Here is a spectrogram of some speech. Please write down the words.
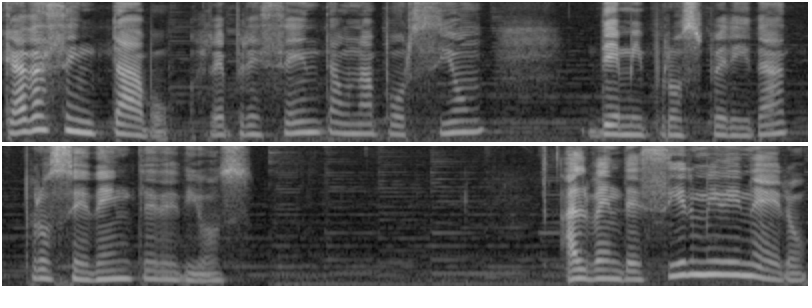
Cada centavo representa una porción de mi prosperidad procedente de Dios. Al bendecir mi dinero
